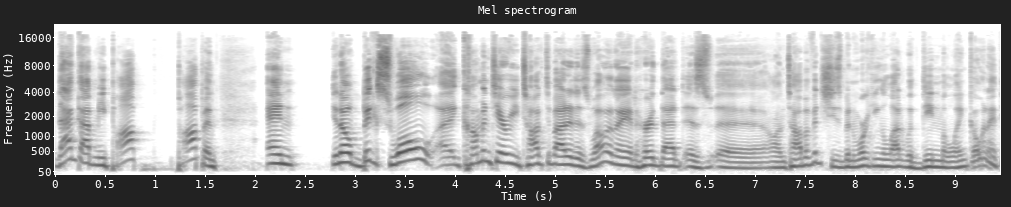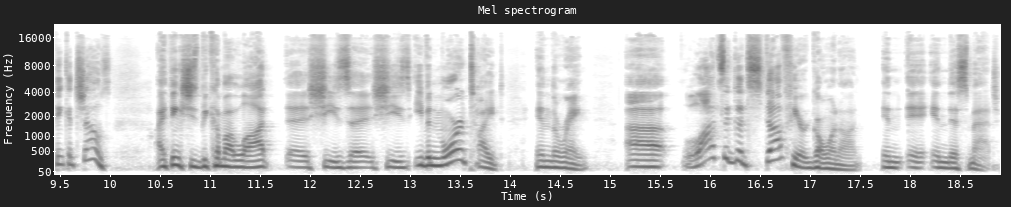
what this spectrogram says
that got me pop popping, and you know, Big Swole uh, commentary talked about it as well, and I had heard that as uh, on top of it, she's been working a lot with Dean Malenko, and I think it shows. I think she's become a lot. Uh, she's uh, she's even more tight in the ring. Uh, lots of good stuff here going on in in, in this match.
